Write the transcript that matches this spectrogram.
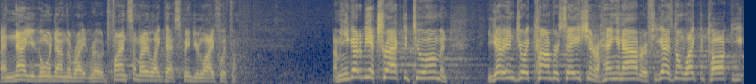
and now you're going down the right road. Find somebody like that, spend your life with them. I mean, you got to be attracted to them, and you got to enjoy conversation or hanging out, or if you guys don't like to talk, you,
